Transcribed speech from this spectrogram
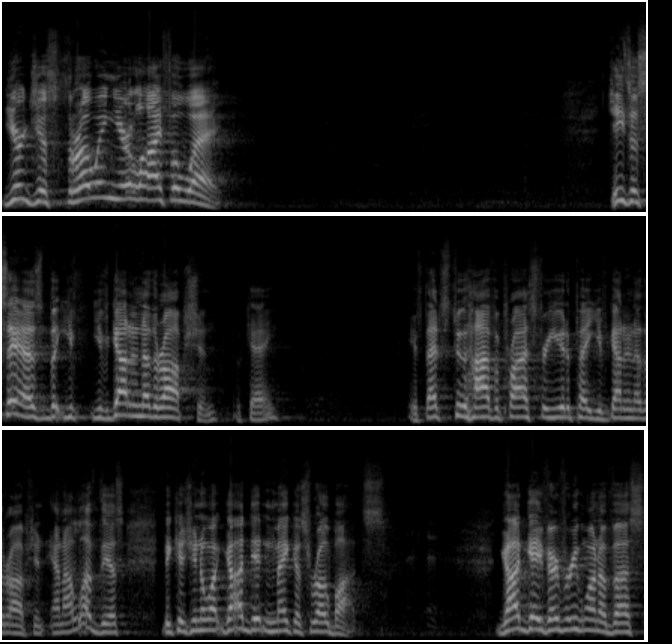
you're just throwing your life away. Jesus says, but you've, you've got another option, okay? If that's too high of a price for you to pay, you've got another option. And I love this because you know what? God didn't make us robots. God gave every one of us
